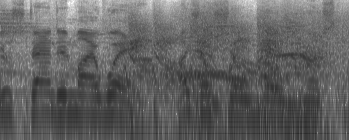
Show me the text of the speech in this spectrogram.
You stand in my way, I shall show no mercy.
